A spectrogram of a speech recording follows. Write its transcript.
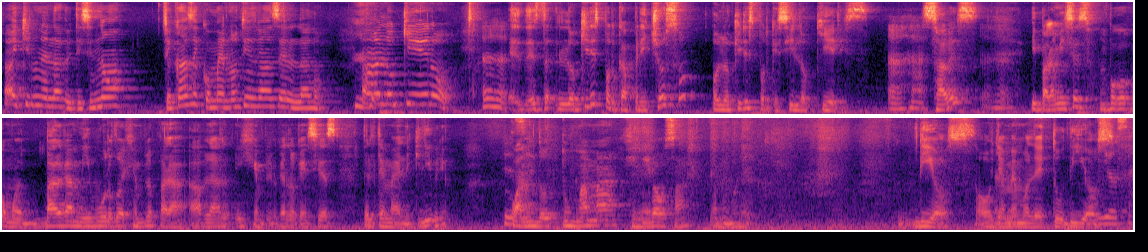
ay, quiero un helado. Y te dicen, no, si acabas de comer, no tienes ganas de helado. ah, lo quiero. Eh, ¿Lo quieres por caprichoso o lo quieres porque sí lo quieres? ¿Sabes? Y para mí ese es un poco como valga mi burdo ejemplo para hablar y ejemplificar lo que decías del tema del equilibrio. Cuando tu mamá generosa, llamémosle Dios, o llamémosle tu Dios, diosa.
